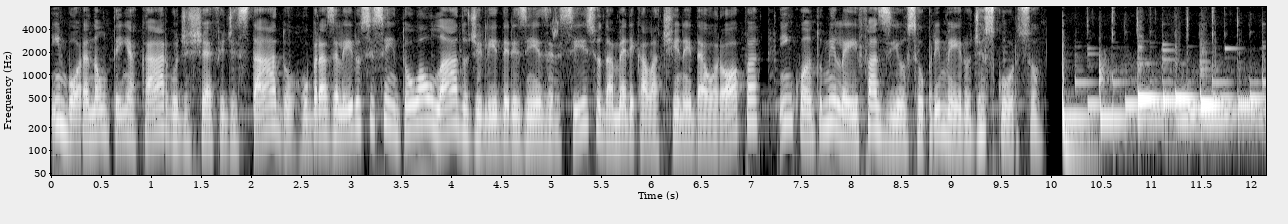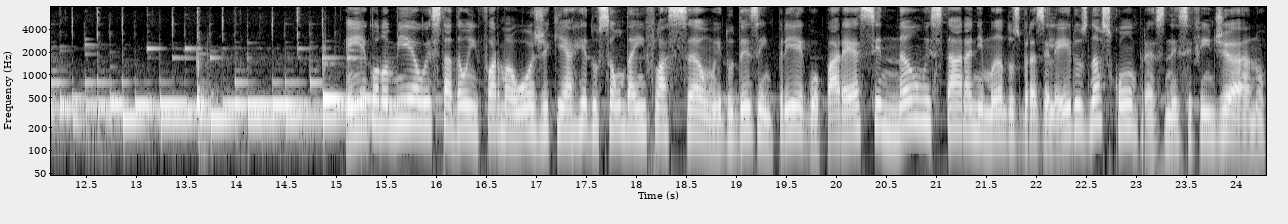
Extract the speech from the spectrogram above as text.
Embora não tenha cargo de chefe de Estado, o brasileiro se sentou ao lado de líderes em exercício da América Latina e da Europa, enquanto Milei fazia o seu primeiro discurso. Em economia, o Estadão informa hoje que a redução da inflação e do desemprego parece não estar animando os brasileiros nas compras nesse fim de ano.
